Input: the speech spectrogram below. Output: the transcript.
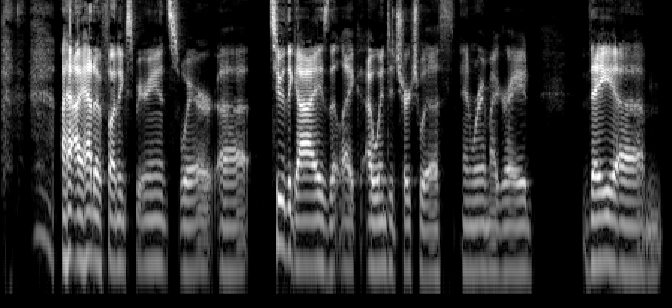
I, I had a fun experience where uh, two of the guys that like I went to church with and were in my grade, they um,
